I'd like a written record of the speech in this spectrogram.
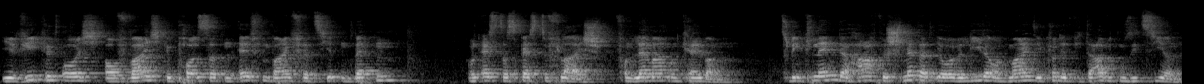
ihr regelt euch auf weich gepolsterten, Elfenbein verzierten Betten und esst das beste Fleisch von Lämmern und Kälbern. Zu den Klängen der Harfe schmettert ihr eure Lieder und meint, ihr könntet wie David musizieren.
